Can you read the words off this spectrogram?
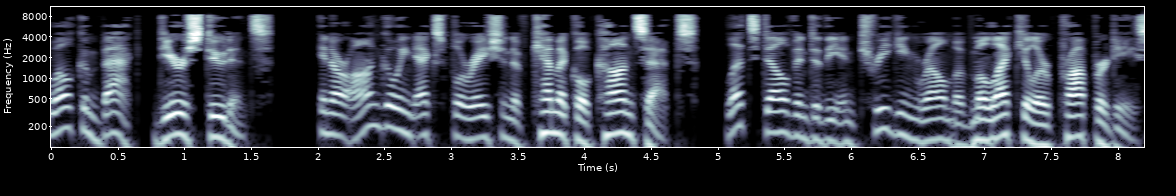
Welcome back, dear students. In our ongoing exploration of chemical concepts, let's delve into the intriguing realm of molecular properties.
